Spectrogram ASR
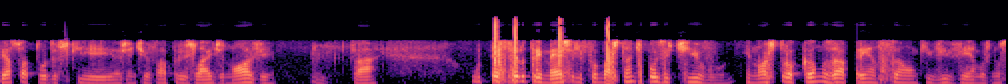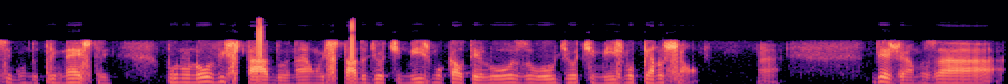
peço a todos que a gente vá para o slide 9, tá? O terceiro trimestre ele foi bastante positivo e nós trocamos a apreensão que vivemos no segundo trimestre por um novo estado, né? um estado de otimismo cauteloso ou de otimismo pé no chão. Né? Vejamos, a...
